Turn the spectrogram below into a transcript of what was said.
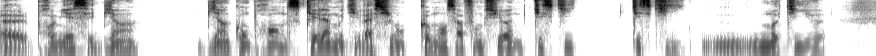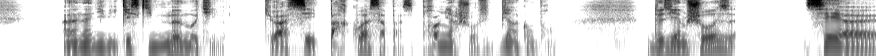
Euh, le premier, c'est bien bien comprendre ce qu'est la motivation, comment ça fonctionne, qu'est-ce qui, qu'est-ce qui motive un individu, qu'est-ce qui me motive. Tu vois, c'est par quoi ça passe. Première chose, bien comprendre. Deuxième chose, c'est euh,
